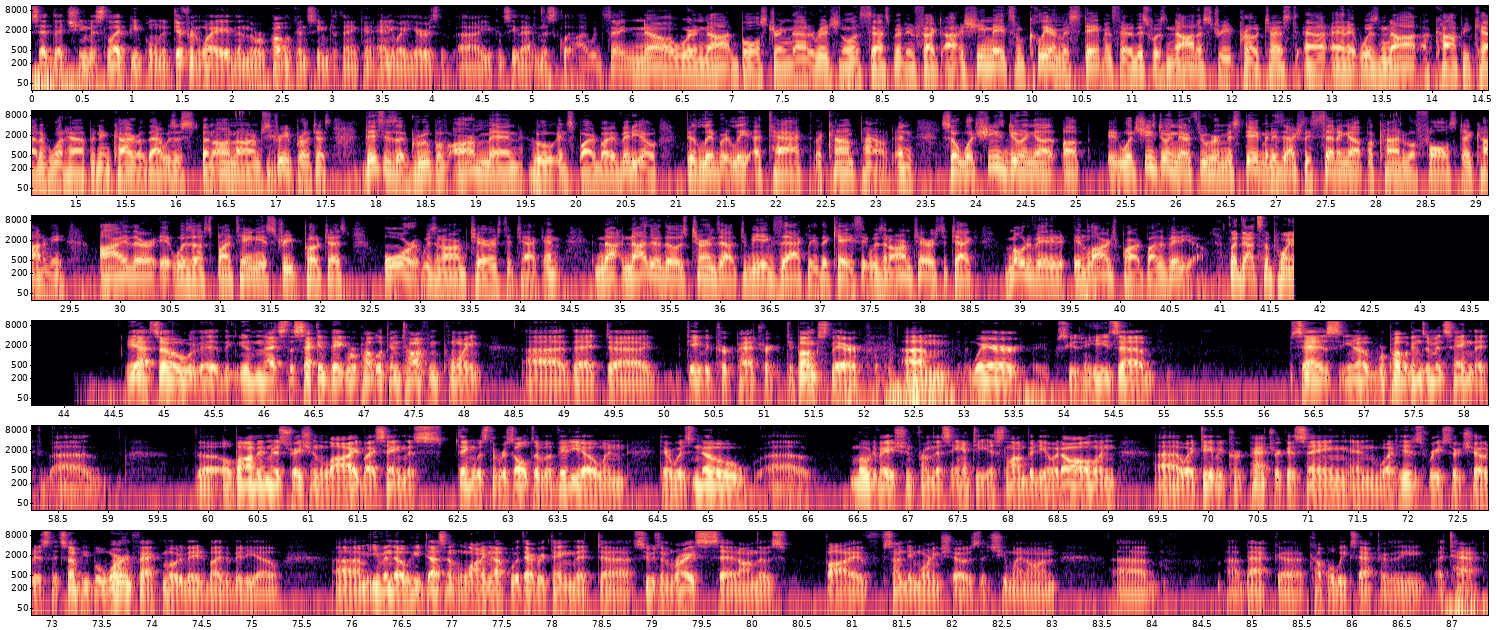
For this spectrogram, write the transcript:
said that she misled people in a different way than the Republicans seem to think. Anyway, here is uh, you can see that in this clip. I would say no, we're not bolstering that original assessment. In fact, uh, she made some clear misstatements there. This was not a street protest, uh, and it was not a copycat of what happened in Cairo. That was a, an unarmed street protest. This is a group of armed men who, inspired by a video, deliberately attacked the compound. And so what she's doing up what she's doing there through her misstatement is actually setting up a kind of a false dichotomy. Either it was a spontaneous street protest or it was an armed terrorist attack. And not, neither of those turns out to be exactly the case. It was an armed terrorist attack motivated in large part by the video. But that's the point. Yeah, so uh, and that's the second big Republican talking point uh, that uh, David Kirkpatrick debunks there, um, where, excuse me, he's uh, says, you know, Republicans have been saying that uh, the Obama administration lied by saying this thing was the result of a video when there was no uh, motivation from this anti-Islam video at all. And uh, what David Kirkpatrick is saying and what his research showed is that some people were in fact motivated by the video, um, even though he doesn't line up with everything that uh, Susan Rice said on those five Sunday morning shows that she went on uh, uh, back a couple weeks after the attack.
